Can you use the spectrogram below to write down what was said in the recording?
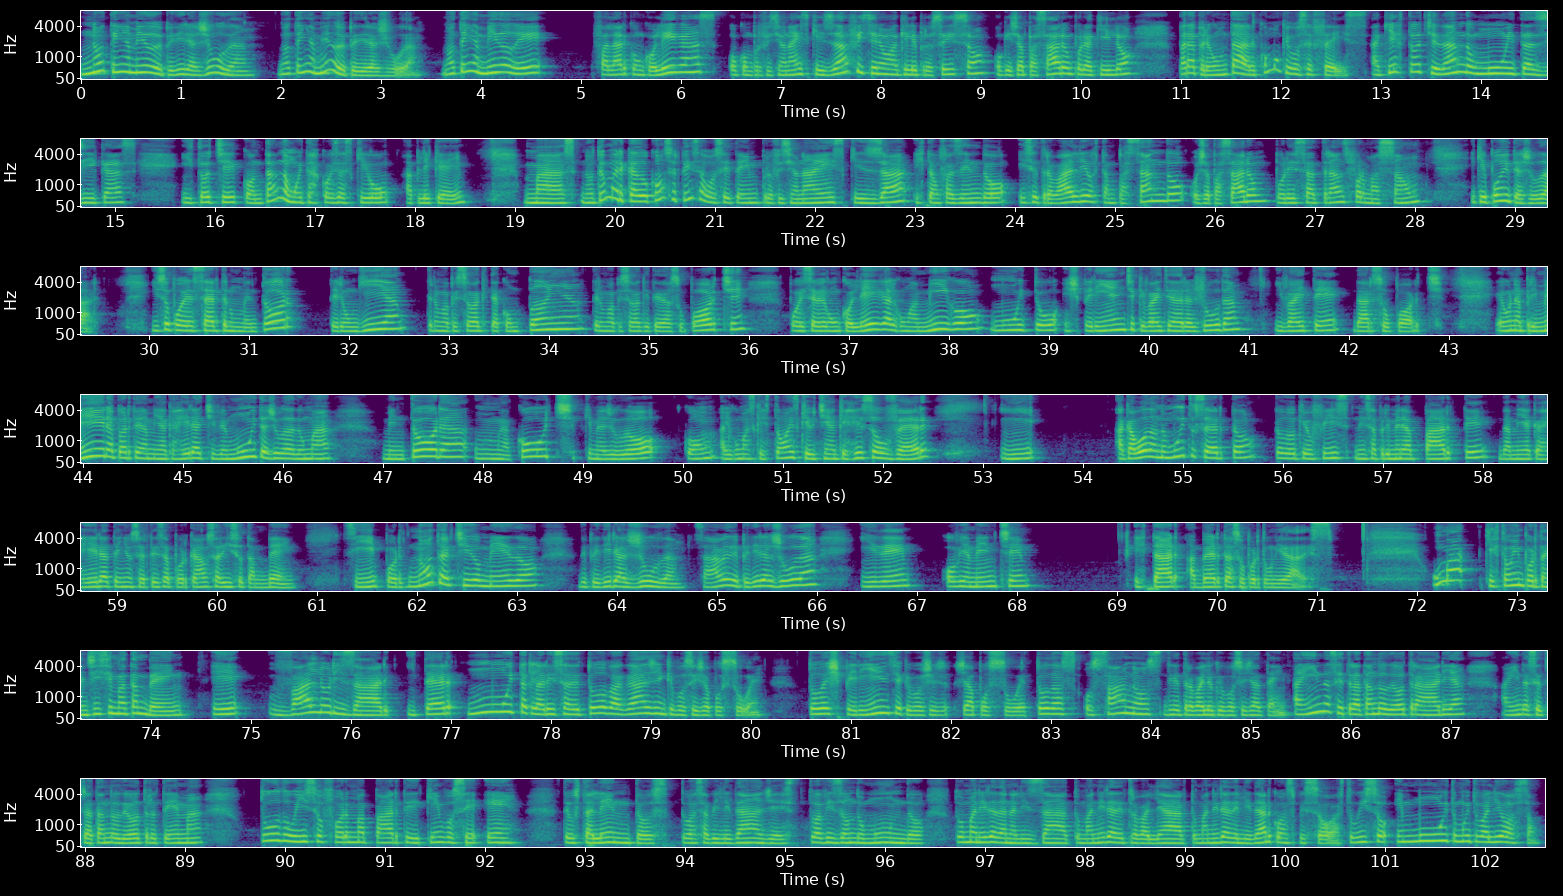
não tenha medo de pedir ajuda. Não tenha medo de pedir ajuda. Não tenha medo de falar com colegas ou com profissionais que já fizeram aquele processo ou que já passaram por aquilo para perguntar como que você fez. Aqui estou te dando muitas dicas e estou te contando muitas coisas que eu apliquei, mas no teu mercado com certeza você tem profissionais que já estão fazendo esse trabalho, estão passando ou já passaram por essa transformação e que podem te ajudar. Isso pode ser ter um mentor, ter um guia, ter uma pessoa que te acompanha, ter uma pessoa que te dá suporte, pode ser algum colega, algum amigo muito experiente que vai te dar ajuda e vai te dar suporte. Eu, na primeira parte da minha carreira, tive muita ajuda de uma mentora, uma coach, que me ajudou com algumas questões que eu tinha que resolver e acabou dando muito certo tudo o que eu fiz nessa primeira parte da minha carreira, tenho certeza por causa disso também. ¿Sí? Por no ter tido medo de pedir ajuda, sabe? De pedir ajuda e de, obviamente, estar aberta às oportunidades. Uma questão importantíssima também é valorizar e ter muita clareza de toda a bagagem que você já possui, toda a experiência que você já possui, todos os anos de trabalho que você já tem. Ainda se tratando de outra área, ainda se tratando de outro tema, tudo isso forma parte de quem você é, teus talentos, tuas habilidades, tua visão do mundo, tua maneira de analisar, tua maneira de trabalhar, tua maneira de lidar com as pessoas. Tudo isso é muito, muito valioso.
